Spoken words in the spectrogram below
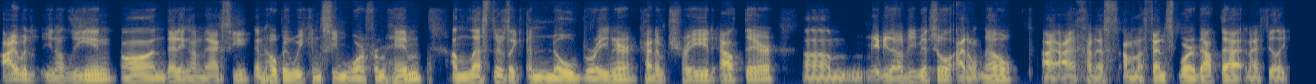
I would, you know, lean on betting on Maxey and hoping we can see more from him, unless there's like a no-brainer kind of trade out there. Um, maybe that would be Mitchell. I don't know. I, I kind of I'm on the fence more about that, and I feel like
